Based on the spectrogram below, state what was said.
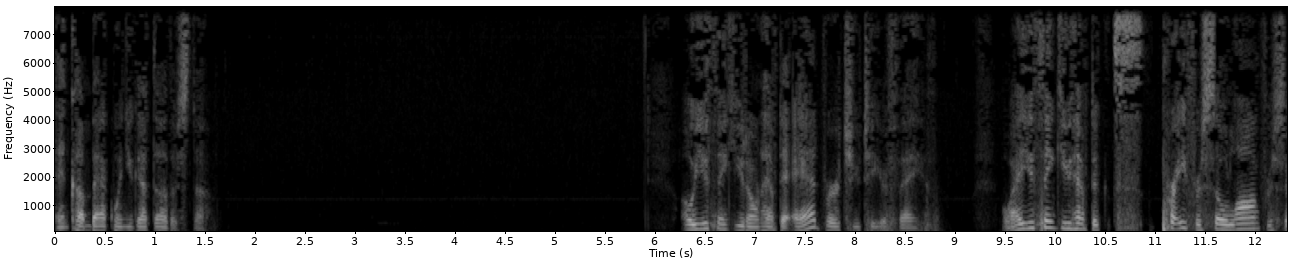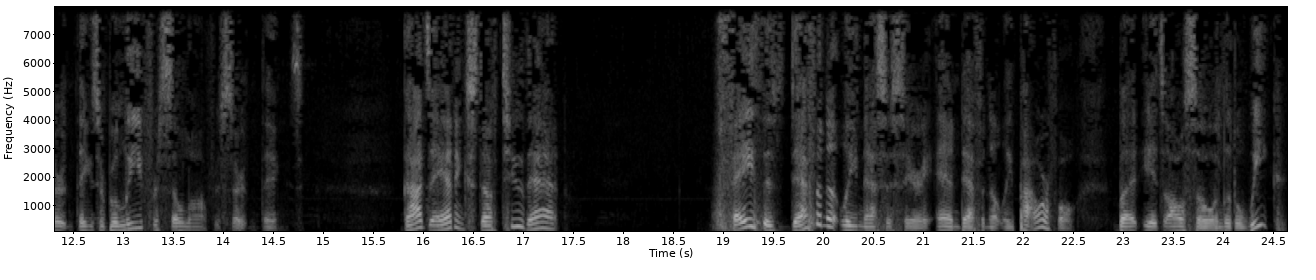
And come back when you got the other stuff. Oh, you think you don't have to add virtue to your faith? Why you think you have to pray for so long for certain things or believe for so long for certain things? God's adding stuff to that. Faith is definitely necessary and definitely powerful, but it's also a little weak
